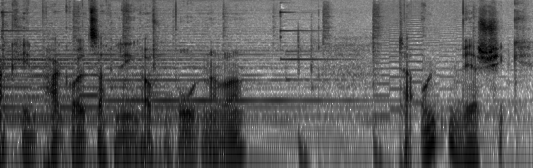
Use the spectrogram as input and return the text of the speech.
Okay, ein paar Goldsachen liegen auf dem Boden, aber... Da unten wäre schick.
